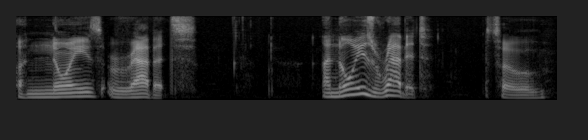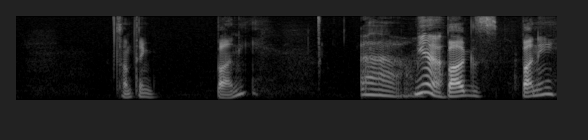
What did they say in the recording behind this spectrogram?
A noise rabbit. A noise rabbit. So something bunny? Oh. Yeah. Bugs bunny?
